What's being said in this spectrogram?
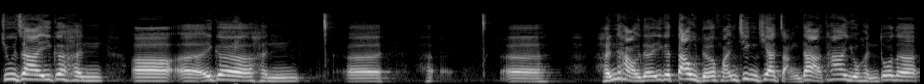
就在一个很呃呃一个很呃。呃，很好的一个道德环境下长大，他有很多的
